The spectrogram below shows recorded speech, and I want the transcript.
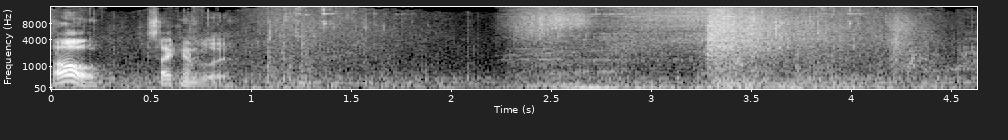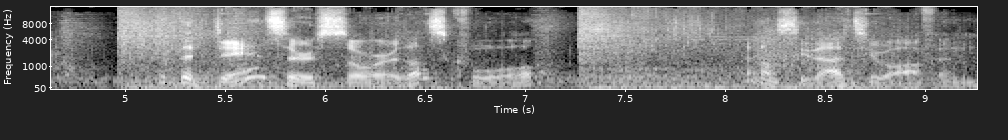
Oh, second blue. The dancer sword, that's cool. I don't see that too often.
